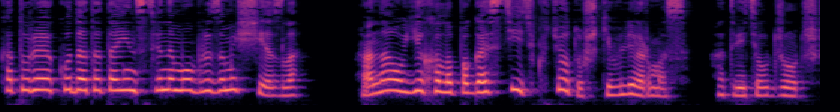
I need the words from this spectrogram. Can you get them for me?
которая куда-то таинственным образом исчезла. Она уехала погостить к тетушке в Лермос, ответил Джордж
